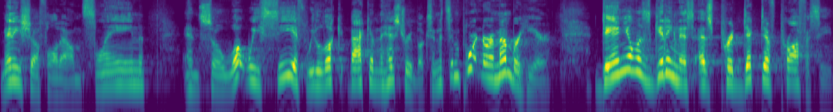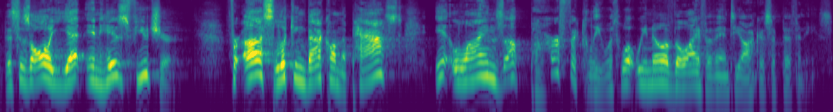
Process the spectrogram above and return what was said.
many shall fall down slain. And so, what we see if we look back in the history books, and it's important to remember here, Daniel is getting this as predictive prophecy. This is all yet in his future. For us, looking back on the past, it lines up perfectly with what we know of the life of Antiochus Epiphanes.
